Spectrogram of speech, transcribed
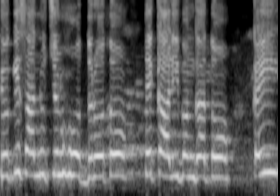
ਕਿਉਂਕਿ ਸਾਨੂੰ ਚਨਹੋਦਰੋ ਤੋਂ ਤੇ ਕਾਲੀ ਬੰਗਾ ਤੋਂ ਕਈ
